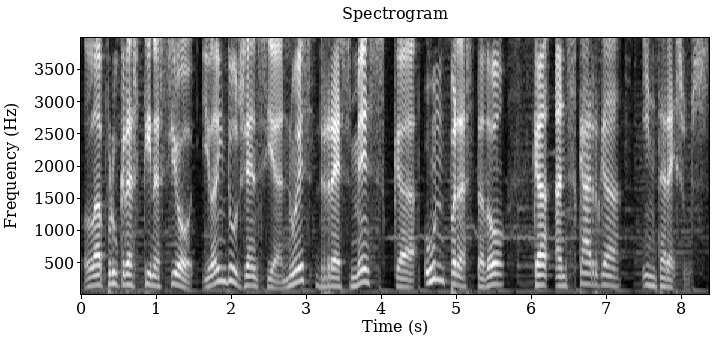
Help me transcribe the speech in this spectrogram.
La procrastinació i la indulgència no és res més que un prestador que ens carga interessos.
